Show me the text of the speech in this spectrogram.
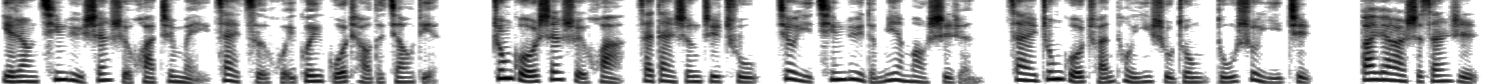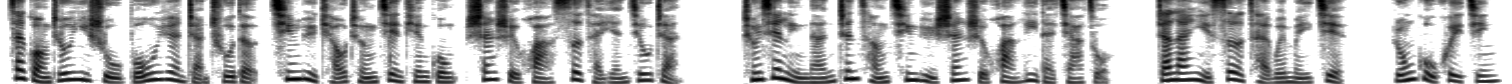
也让青绿山水画之美再次回归国潮的焦点。中国山水画在诞生之初就以青绿的面貌示人，在中国传统艺术中独树一帜。八月二十三日。在广州艺术博物院展出的青绿调成见天工山水画色彩研究展，呈现岭南珍藏青绿山水画历代佳作。展览以色彩为媒介，融古绘今，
